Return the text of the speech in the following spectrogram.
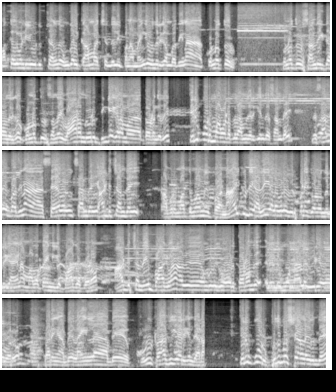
மக்கள் வண்டி யூடியூப் சேனல் உங்கள் காமாச்சந்தல் இப்போ நம்ம எங்கே வந்திருக்கோம் பார்த்தீங்கன்னா கொன்னத்தூர். கொன்னத்தூர் சந்தைக்கு தான் வந்திருக்கோம். கொன்னத்தூர் சந்தை வாரந்தோறும் திங்கக்கிழமை தொடங்குது. திருப்பூர் மாவட்டத்தில் அமைந்திருக்கு இந்த சந்தை. இந்த சந்தை பார்த்தீங்கன்னா சேவல் சந்தை ஆட்டுச்சந்தை அப்புறம் மொத்தமாக இப்போ நாய்க்குட்டி அதிக அளவில் விற்பனை கொண்டு வந்துட்டு நம்ம அதை தான் இன்னைக்கு பார்க்க போகிறோம் ஆட்டு சந்தையும் பார்க்கலாம். அது உங்களுக்கு ஒரு தொடர்ந்து ரெண்டு மூணு நாள் வீடியோவாக வரும். பாருங்க அப்படியே லைனில் அப்படியே ஃபுல் டிராஃபிக்காக இருக்கு இந்த இடம். திருப்பூர் புது பஸ் ஸ்டாண்டில் இருந்து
